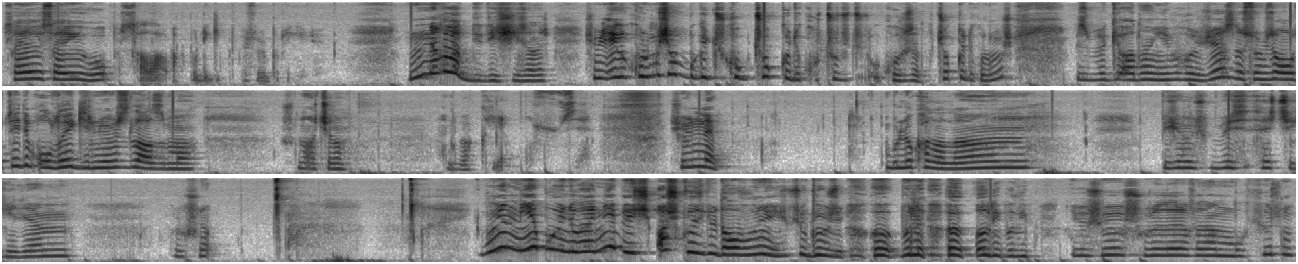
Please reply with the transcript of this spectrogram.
Saygı saygı hop. Sala bak buraya gitmiyorsun buraya geliyor. Ne kadar değişik insanlar. Şimdi Ege kurmuş ama bugün çok çok kötü çok, çok, çok, çok, kötü kurmuş. Biz böyle adam gibi koyacağız da sonra biz ortaya gidip olaya girmemiz lazım ha. Şunu açalım. Hadi bak ya size. Şimdi blok alalım. Bir şey bir ses çekelim. Şunu bu oyun niye bu oyunda kadar niye bir aşk göz gibi davranıyor? Şey görürsün. Ha ne? Ha alayım alayım. Şu şuralara falan bakıyorum.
